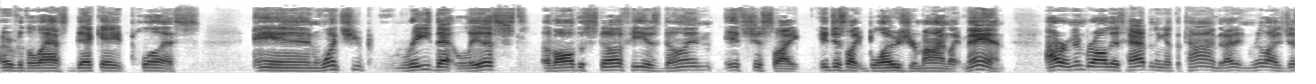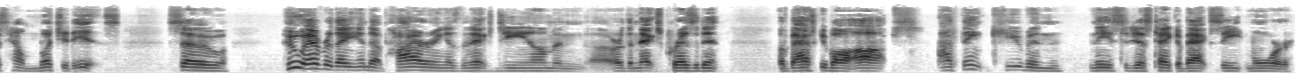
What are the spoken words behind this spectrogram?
over the last decade plus. And once you read that list of all the stuff he has done, it's just like it just like blows your mind. Like, man, I remember all this happening at the time, but I didn't realize just how much it is. So, whoever they end up hiring as the next GM and uh, or the next president of basketball ops, I think Cuban needs to just take a back seat more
